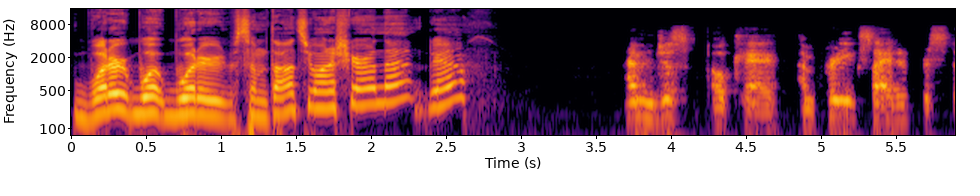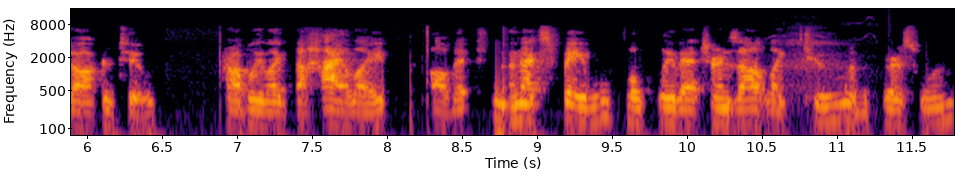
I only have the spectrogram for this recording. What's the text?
what are what what are some thoughts you want to share on that? Yeah. I'm just okay. I'm pretty excited for Stalker 2. Probably like the highlight of it. The next Fable, hopefully that turns out like two or the first one.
